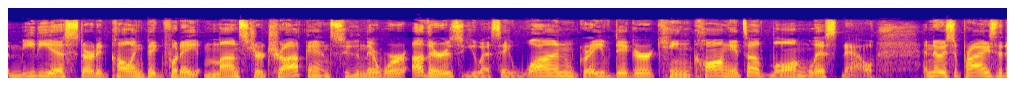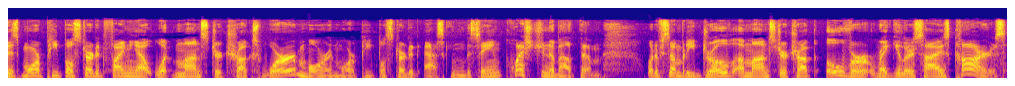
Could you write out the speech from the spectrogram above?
The media started calling Bigfoot a monster truck, and soon there were others USA 1, Gravedigger, King Kong. It's a long list now. And no surprise that as more people started finding out what monster trucks were, more and more people started asking the same question about them. What if somebody drove a monster truck over regular sized cars?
